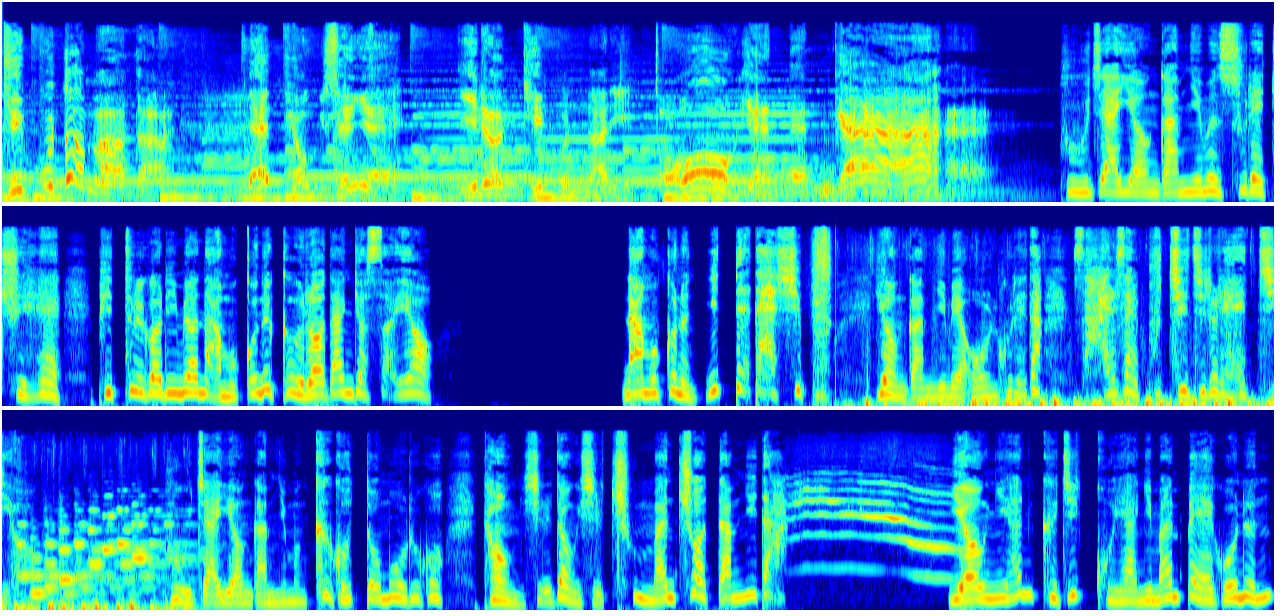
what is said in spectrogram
기쁘다 마다 내 평생에 이런 기쁜 날이 또 오겠는가? 부자 영감님은 술에 취해 비틀거리며 나무꾼을 끌어당겼어요. 나무꾼은 이때다 싶어 영감님의 얼굴에다 살살 부채질을 했지요. 부자 영감님은 그것도 모르고 덩실덩실 춤만 추었답니다. 영리한 그 집 고양이만 빼고는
